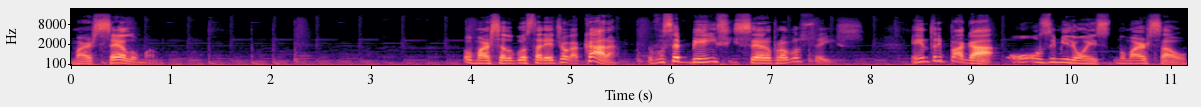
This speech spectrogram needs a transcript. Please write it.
Marcelo, mano. O Marcelo gostaria de jogar. Cara, eu vou ser bem sincero pra vocês. Entre pagar 11 milhões no Marçal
